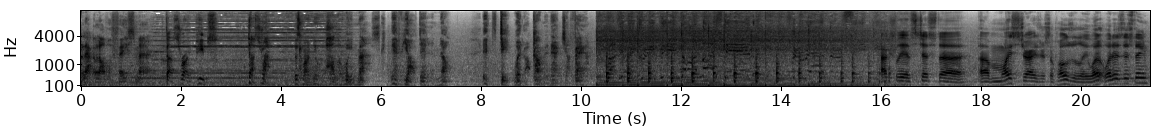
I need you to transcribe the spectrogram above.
Black lava face, man. That's right, peeps. That's right. It's my new Halloween mask. If y'all didn't know, it's D Widow coming at ya, fam. Actually, it's just uh, a moisturizer, supposedly. What What is this thing?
